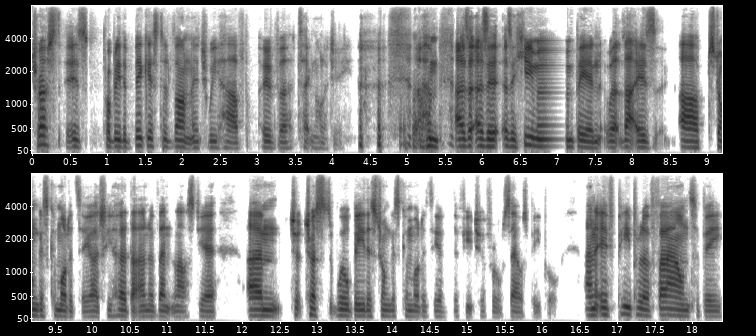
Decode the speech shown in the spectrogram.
Trust is probably the biggest advantage we have over technology. um, as, a, as, a, as a human being, well, that is our strongest commodity. I actually heard that at an event last year. Um, tr- trust will be the strongest commodity of the future for all salespeople. And if people are found to be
